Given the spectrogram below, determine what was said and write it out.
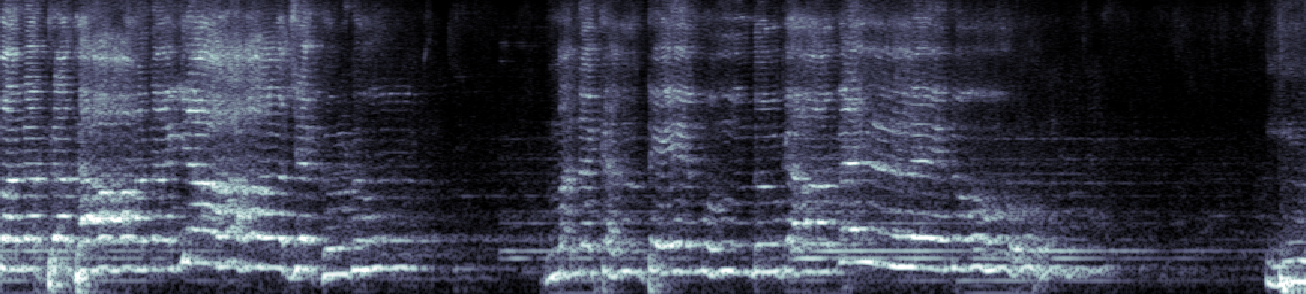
మన ప్రధాన యాజకుడు మన కంటే ముందుగా వెళ్ళెను ఈ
